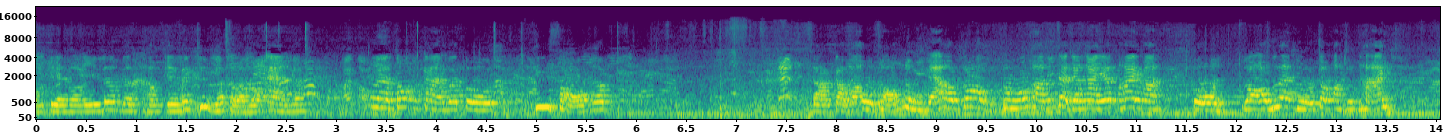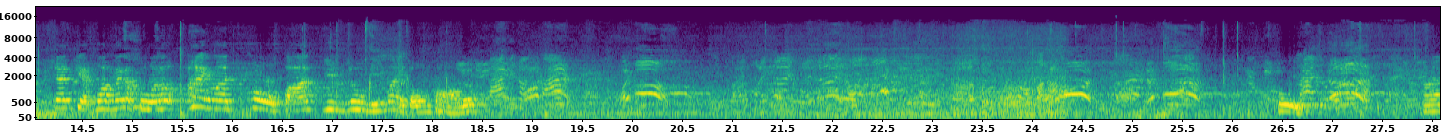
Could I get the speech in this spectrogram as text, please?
ำเกมตอนนี้เริ่มจะทำเกมไม่ขึ้นครับสำหรับน้องแอนครับเมื่อต้องการประตูที่สองครับ ดากกลับมาโอ้สองหนึ่งอีกแล้วกล้องดูว่าคราวนี้จะยังไงครับให้มาโอ้รอเพื่อนอยู่จังหวะสุดท้ายยังเก็บบอลไว้กับตัวแล้วให้มาโอ้ฟาสยิงลูกนี้ไม่ตรงต่อครับฟ้าพี่หน่อยฟ้าโอ้ยโมปุ้ยให้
